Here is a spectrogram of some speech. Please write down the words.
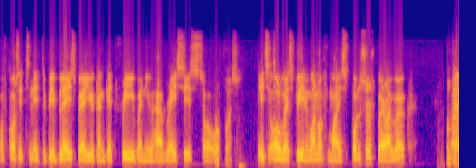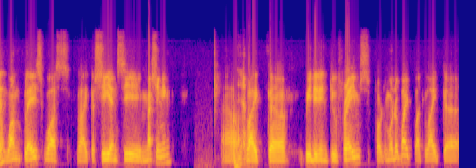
Of course, it need to be place where you can get free when you have races. So of course it's always been one of my sponsors where I work. okay Uh, one place was like a CNC machining. Uh, Yeah. Like uh, we didn't do frames for the motorbike, but like uh,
